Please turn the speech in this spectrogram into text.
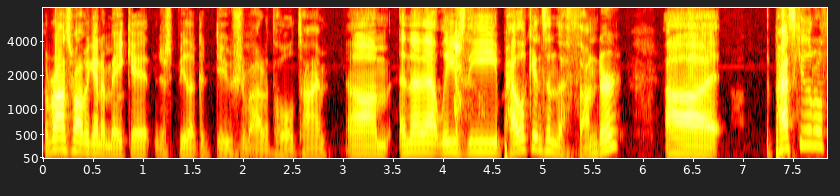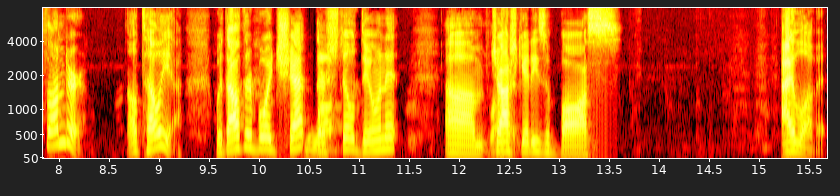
LeBron's probably going to make it and just be like a douche about it the whole time. Um, and then that leaves the Pelicans and the Thunder. Uh, the pesky little Thunder. I'll tell you, without their boy Chet, they're still doing it. Um, Josh it. Giddey's a boss. I love it.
